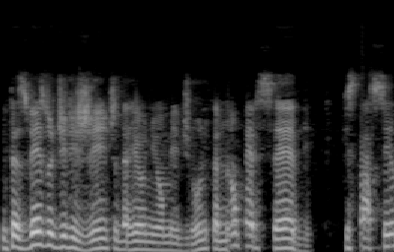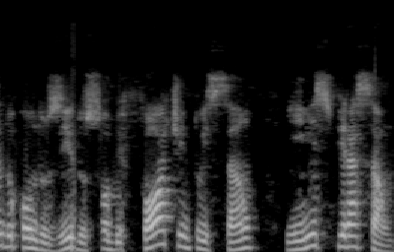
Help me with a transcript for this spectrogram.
Muitas vezes o dirigente da reunião mediúnica não percebe que está sendo conduzido sob forte intuição e inspiração.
